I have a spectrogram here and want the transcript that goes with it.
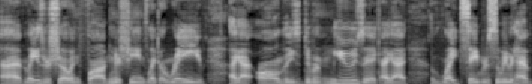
uh, laser show and fog machines like a rave. I got all these different music. I got lightsabers so we would have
